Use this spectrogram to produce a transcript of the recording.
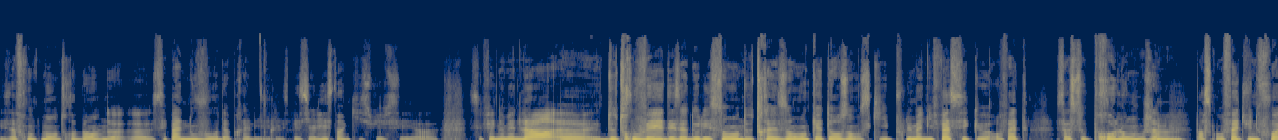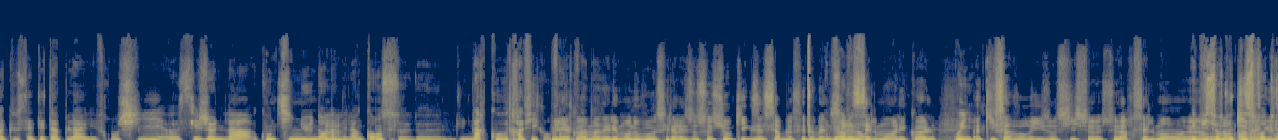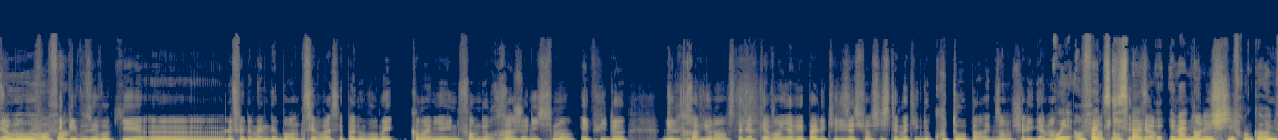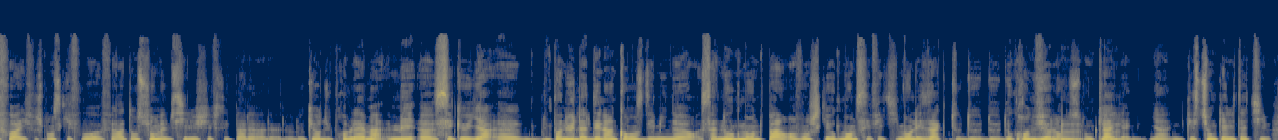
les affrontements entre bandes, euh, c'est pas nouveau d'après les, les spécialistes hein, qui suivent ces, euh, ces phénomènes-là, euh, de trouver des adolescents de 13 ans, 14 ans. Ce qui est plus manifeste, c'est que en fait, ça se prolonge Hmm. parce qu'en fait, une fois que cette étape-là elle est franchie, euh, ces jeunes-là continuent dans la Mhm. délinquance de- du narcotrafic. En Mais il y a quand même de- un élément nouveau, c'est les réseaux sociaux qui exacerbent le phénomène Absolument. de harcèlement à l'école, Oui. qui favorisent aussi ce, ce harcèlement. Et puis surtout parle se retrouvent. Enfin, Et puis vous évoquiez le phénomène des bandes, c'est vrai, c'est pas nouveau, mais quand même il y a une forme de rajeunissement et puis de d'ultra-violence. C'est-à-dire qu'avant il n'y avait pas l'utilisation systématique de couteaux, par exemple, chez les gamins. Oui, en fait, Maintenant, ce qui se passe, et- même dans les chiffres, encore une fois, je pense qu'il faut euh, faire attention, même si les chiffres, c'est pas la- la- le cœur du problème, mais euh, c'est qu'il y a, euh, du point de vue de la délinquance des mineurs, ça n'augmente pas. En revanche, ce qui augmente, c'est effectivement les actes de, de- de grande violence. Mmh, Donc là, mmh. y il y, a une question qualitative.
